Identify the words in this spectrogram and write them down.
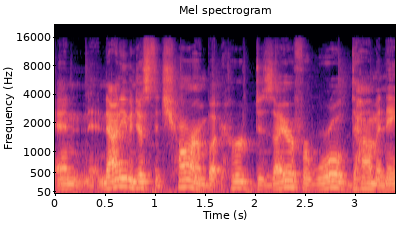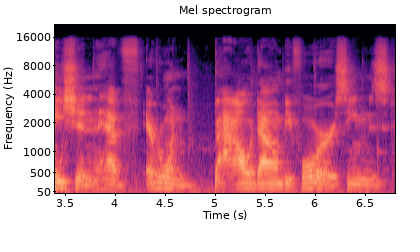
And not even just the charm, but her desire for world domination and have everyone bow down before her seems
